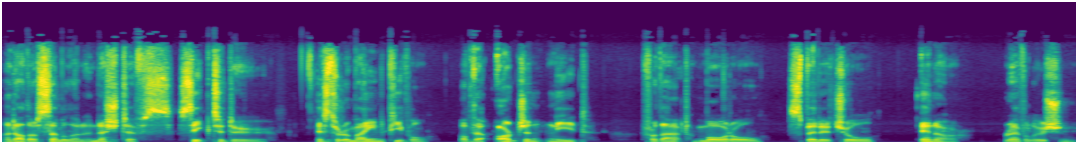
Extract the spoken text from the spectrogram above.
and other similar initiatives seek to do is to remind people of the urgent need for that moral, spiritual, inner revolution.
